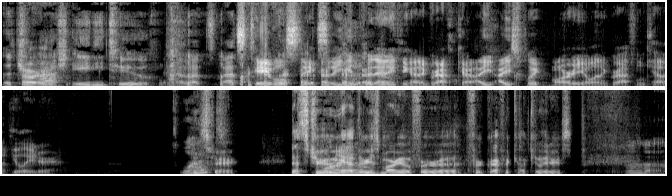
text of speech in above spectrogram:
A trash right. 82. Yeah, that's that's table stakes. So you can put anything on a graphing. I, I used to play Mario on a graphing calculator. What? That's fair. That's true. Mario? Yeah, there is Mario for uh, for graphic calculators. Oh.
